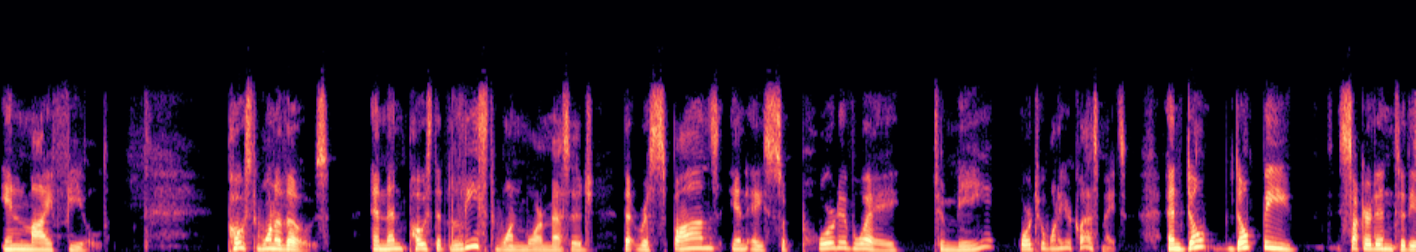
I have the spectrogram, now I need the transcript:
in my field. Post one of those and then post at least one more message that responds in a supportive way to me or to one of your classmates. And don't don't be suckered into the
